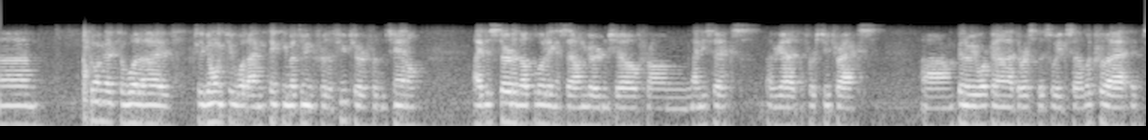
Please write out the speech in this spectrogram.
Um, going back to what I've actually going to what I'm thinking about doing for the future for the channel. I just started uploading a Soundgarden show from '96 I've got the first two tracks. I'm going to be working on that the rest of this week, so look for that. It's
